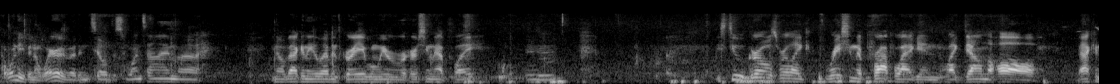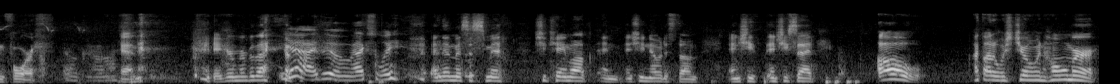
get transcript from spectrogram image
I wasn't even aware of it until this one time, uh, you know, back in the 11th grade when we were rehearsing that play. Mhm. These two girls were like racing the prop wagon, like down the hall, back and forth. Oh, gosh. And yeah, you remember that? yeah, I do, actually. And then Mrs. Smith, she came up and, and she noticed them, and she and she said, "Oh, I thought it was Joe and Homer."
